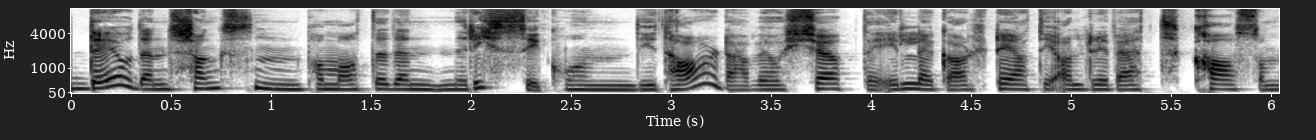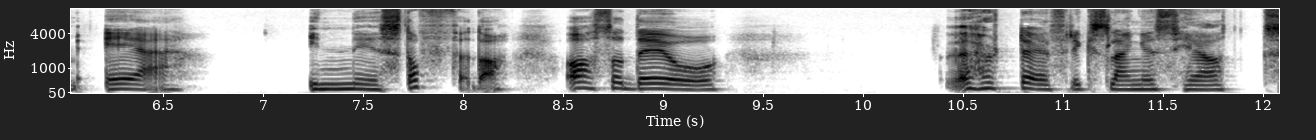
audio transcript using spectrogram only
det er jo den sjansen, på en måte, den risikoen de tar da, ved å kjøpe det illegalt, det at de aldri vet hva som er inni stoffet. da. Altså, det er jo Jeg hørte for ikke så lenge siden at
